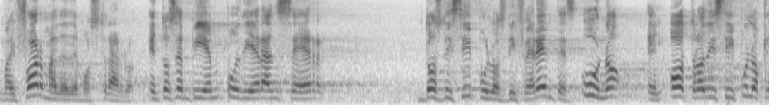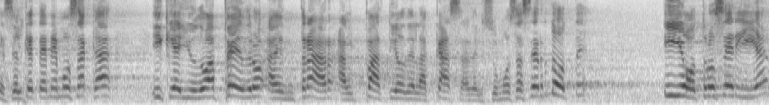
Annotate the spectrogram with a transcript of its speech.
No hay forma de demostrarlo. Entonces bien pudieran ser dos discípulos diferentes. Uno, el otro discípulo, que es el que tenemos acá, y que ayudó a Pedro a entrar al patio de la casa del sumo sacerdote. Y otro sería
